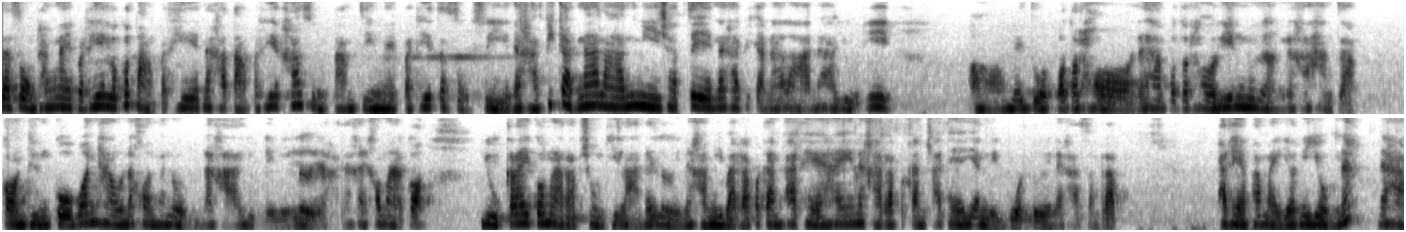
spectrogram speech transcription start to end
จะส่งทั้งในประเทศแล้วก็ต่างประเทศนะคะ ต่างประเทศค่าส่งตามจริงในประเทศจะส่งฟรีนะคะ พิกัดหน้าร้านมีชัดเจนนะคะ พิกัดหน้าร้านนะคะอยู่ที่ในตัวปตทนะคะ ปตทเลี่ยงเมืองนะคะ ห่างจากก่อนถึงโกลบอลเฮาส์นครพนมนะคะ อยู่ในนี้เลยนะคะ ถ้าใครเข้ามาก็อยู่ใกล้ก็มารับชมที่ร้านได้เลยนะคะ มีบัตรรับประกันผ้าแท้ให้นะคะ รับประกันผ้าแท้ยันเหรียญบวชเลยนะคะสำหรับผ้าแท้ผ้าใหม่ยอดนิยมนะนะคะ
